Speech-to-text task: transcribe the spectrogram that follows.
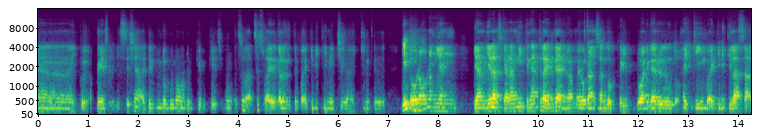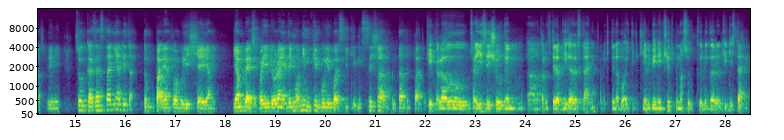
uh, ikut apa yang saya research lah ada gunung-gunung ada bukit-bukit semua. So sesuai kalau kita buat aktiviti nature hiking ke Ya, untuk orang-orang yang yang yelah sekarang ni tengah trend kan ramai orang sanggup ke luar negara untuk hiking buat aktiviti lasak seperti ni. So Kazakhstan ni ada tak tempat yang tuan boleh share yang yang best supaya orang yang tengok ni mungkin boleh buat sedikit research lah tentang tempat tu. Okey, kalau saya saya syorkan uh, kalau kita dah pergi Kazakhstan, kalau kita nak buat aktiviti yang lebih nature, kita masuk ke negara Kyrgyzstan.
